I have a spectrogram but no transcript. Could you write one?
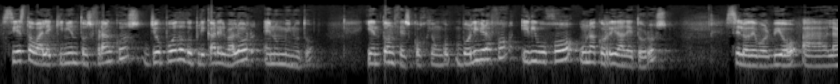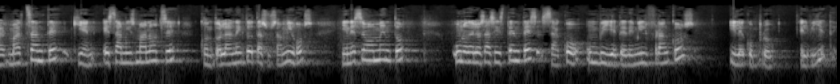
si esto vale 500 francos, yo puedo duplicar el valor en un minuto. Y entonces cogió un bolígrafo y dibujó una corrida de toros se lo devolvió al marchante, quien esa misma noche contó la anécdota a sus amigos y en ese momento uno de los asistentes sacó un billete de mil francos y le compró el billete.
